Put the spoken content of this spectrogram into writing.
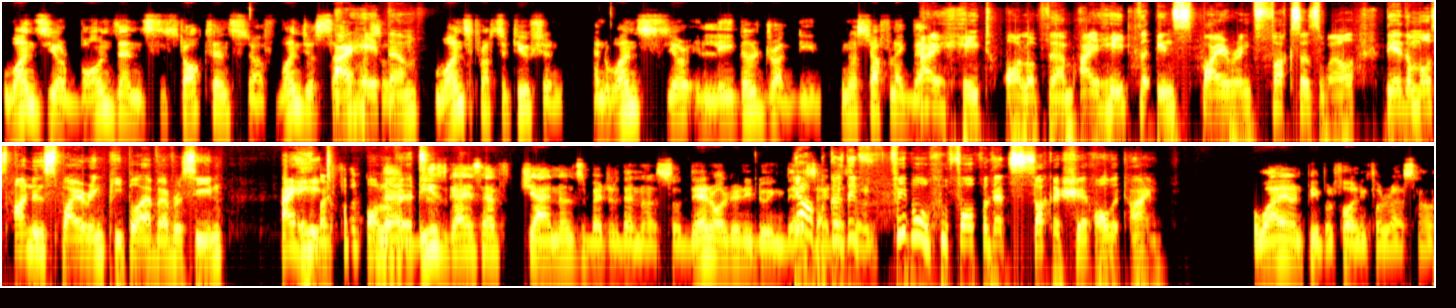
one's your bonds and stocks and stuff. One's your side I hate hustle. them. One's prostitution, and one's your illegal drug deal. You know, stuff like that. I hate all of them. I hate the inspiring fucks as well. They're the most uninspiring people I've ever seen. I hate but fuck all of it. These guys have channels better than us, so they're already doing their yeah, because they people who fall for that sucker shit all the time. Why aren't people falling for us, huh?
